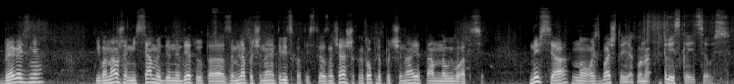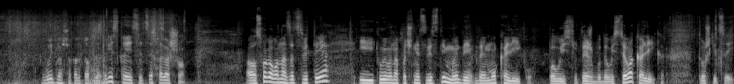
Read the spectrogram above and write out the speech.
березня, і вона вже місцями де-не-де тут земля починає тріскатись. Це означає, що картопля починає там наливатися. Не вся, але ось бачите, як вона тріскається. ось. Видно, що картопля тріскається, це хорошо. Скоро вона зацвіте, і коли вона почне цвісти, ми даємо калійку по листю. Теж буде листява калійка. Трошки цей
